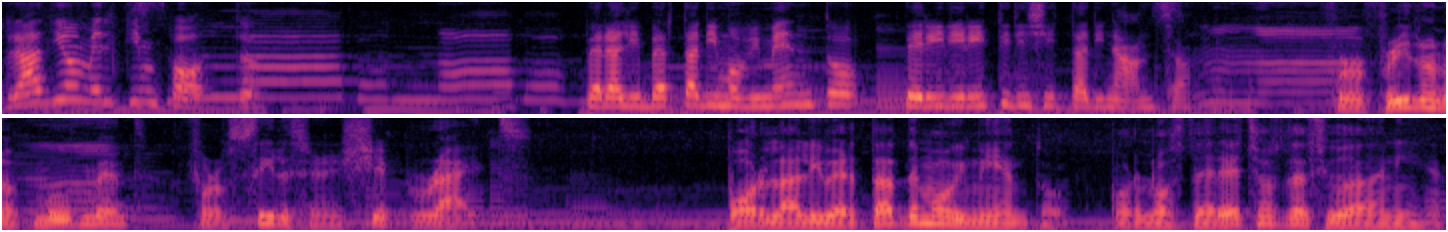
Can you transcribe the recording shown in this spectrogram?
Radio Melting Pot. Per la libertà di movimento, per i diritti di cittadinanza. For freedom of movement, for citizenship rights. Por la libertad de movimiento, por los derechos de ciudadanía.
